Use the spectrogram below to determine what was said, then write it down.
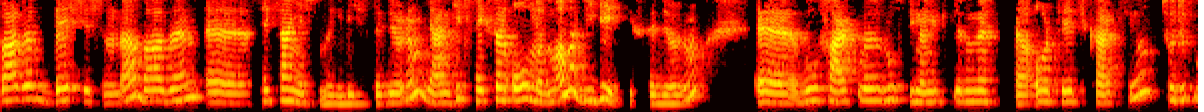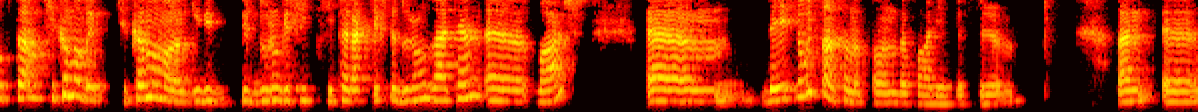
bazen 5 yaşında, bazen e, 80 yaşında gibi hissediyorum. Yani hiç 80 olmadım ama gibi hissediyorum. E, bu farklı ruh dinamiklerini e, ortaya çıkartıyor. Çocukluktan çıkamama, çıkamama gibi bir durum, bir hiperaktifte durumu zaten e, var. E, belki de o yüzden sanat alanında faaliyet gösteriyorum. Ben e,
